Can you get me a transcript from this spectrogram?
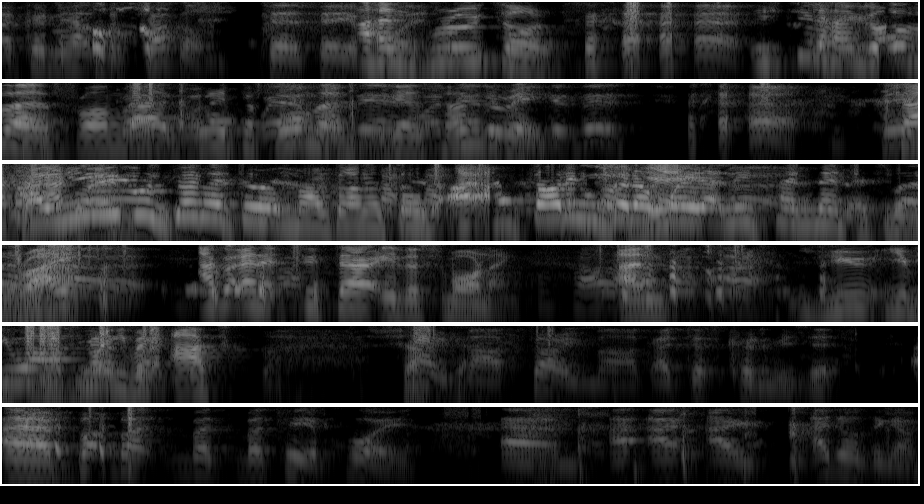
I couldn't help but chuckle. To, to your that's point. brutal. He's still hangover from that great performance well, against Hungary. I knew he was going to do it, Mark Donaldson. I, I thought he was going to wait at least 10 minutes. But... Right? I got in at 2.30 this morning. And you, you've, you you've not even asked Sorry, Mark. Sorry, Mark. I just couldn't resist. Uh, but but but but to your point, um, I, I I don't think I've,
